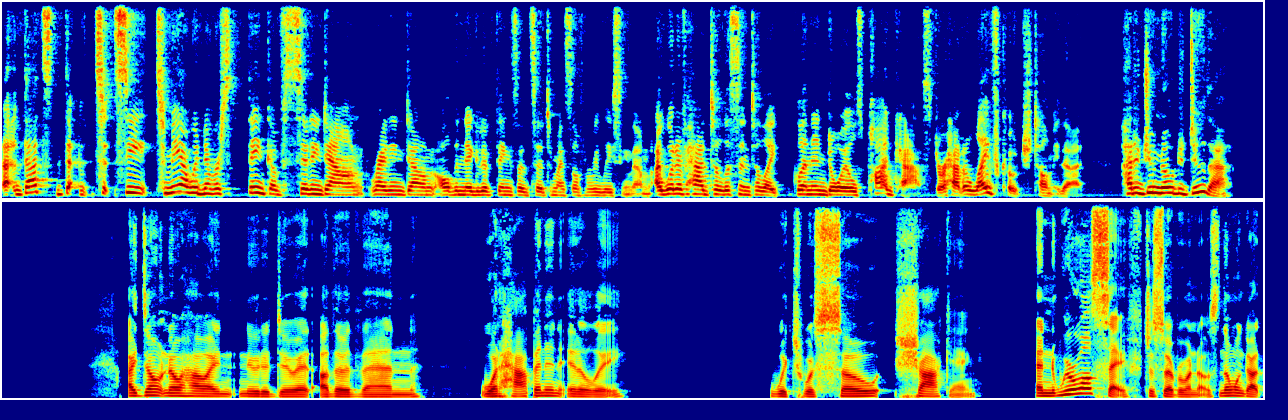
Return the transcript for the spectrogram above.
Uh, That's that, t- see to me. I would never think of sitting down, writing down all the negative things I'd said to myself and releasing them. I would have had to listen to like Glennon Doyle's podcast or had a life coach tell me that. How did you know to do that? I don't know how I knew to do it other than what happened in Italy, which was so shocking. And we were all safe, just so everyone knows. No one got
